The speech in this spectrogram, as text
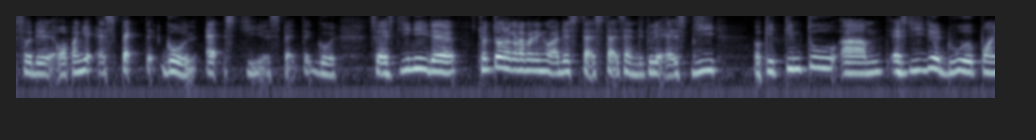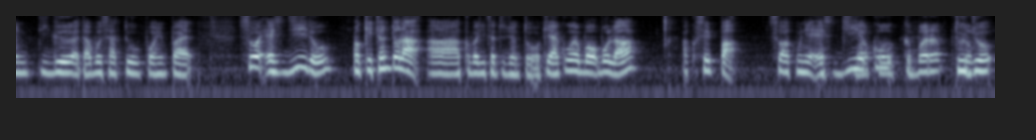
So dia orang panggil expected goal, XG, expected goal. So SG ni dia contoh kalau kau tengok ada stats stats kan dia tulis XG Okay, team tu um, SG dia 2.3 ataupun 1.4. So SG tu, okay contohlah uh, aku bagi satu contoh. Okay, aku bawa bola, aku sepak. So aku punya SG aku Berapa kebarat ke, tujuh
